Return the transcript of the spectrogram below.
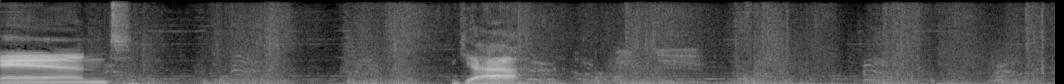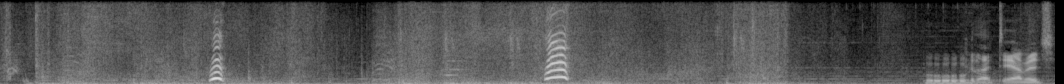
and yeah. Ooh, that damage.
